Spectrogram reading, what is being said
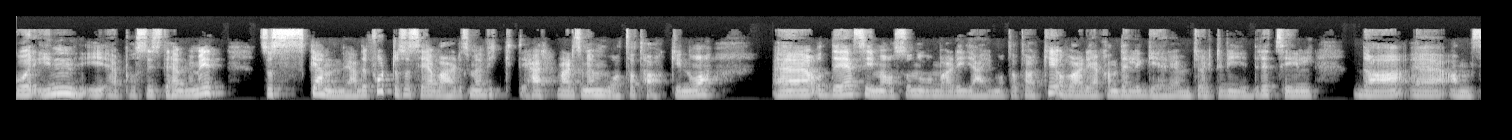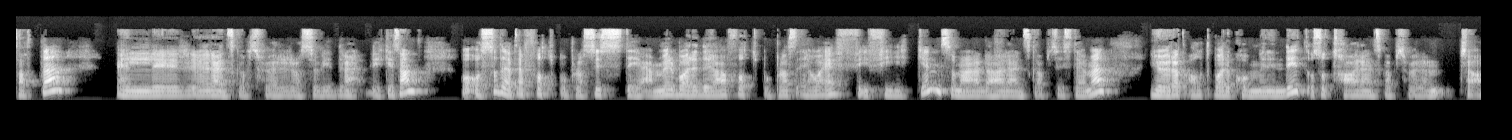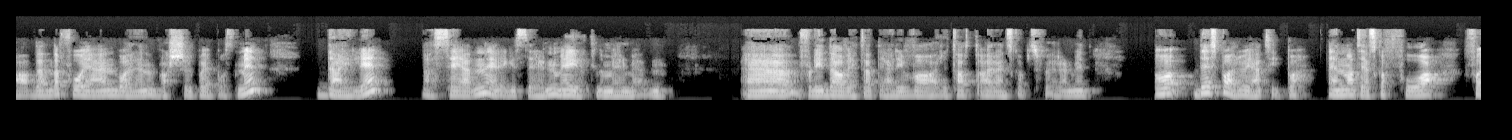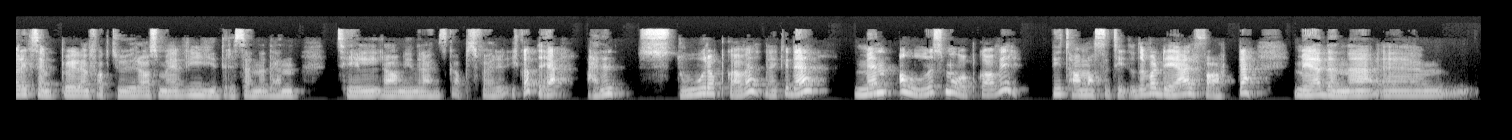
går inn i e-postsystemet mitt, så skanner jeg det fort, og så ser jeg hva er det som er viktig her, hva er det som jeg må ta tak i nå. Eh, og det sier meg også noe om hva er det jeg må ta tak i, og hva er det jeg kan delegere eventuelt videre til da eh, ansatte eller regnskapsfører osv. Ikke sant? Og også det at jeg har fått på plass systemer. Bare det å ha fått på plass EHF i fiken, som er da regnskapssystemet, gjør at alt bare kommer inn dit, og så tar regnskapsføreren seg av det. Da får jeg en, bare en varsel på e-posten min. Deilig. Da ser jeg den, jeg registrerer den, men jeg gjør ikke noe mer med den. Eh, fordi da vet jeg at det er ivaretatt av regnskapsføreren min. Og det sparer jo jeg tid på, enn at jeg skal få f.eks. en faktura, og så må jeg videresende den til da min regnskapsfører. Ikke at det er en stor oppgave, det er ikke det, men alle småoppgaver de tar masse tid. Og det var det jeg erfarte med denne eh,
